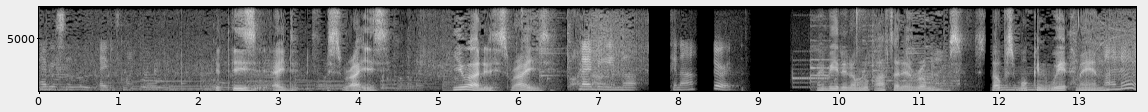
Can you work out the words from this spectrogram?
Have you seen the state of my it is a disgrace. You are the disgrace. Maybe you're not looking after it. Maybe they don't look after their rooms. Stop smoking weed, man. I know.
